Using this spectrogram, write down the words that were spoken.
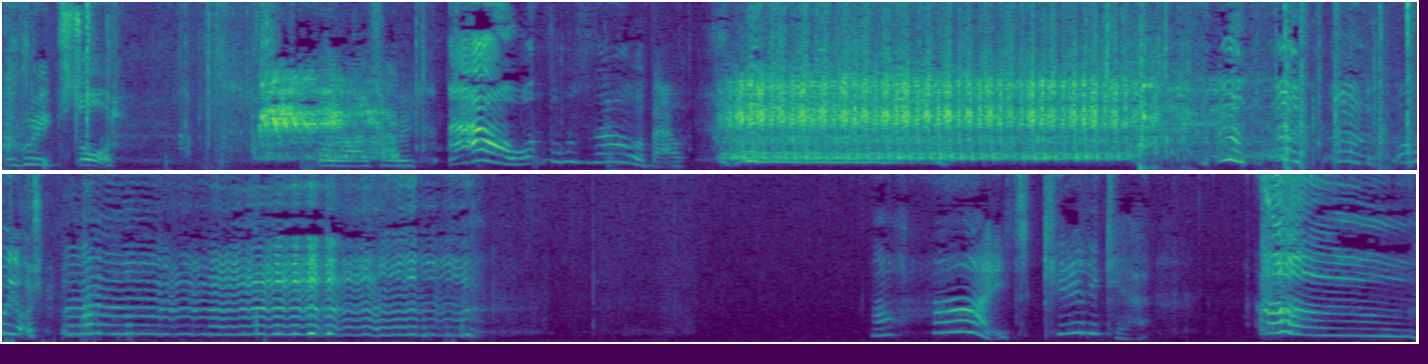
the green sword. Alright, fine. Ow! What was that all about? oh my gosh! Oh, hi! It's a kitty cat. Oh!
